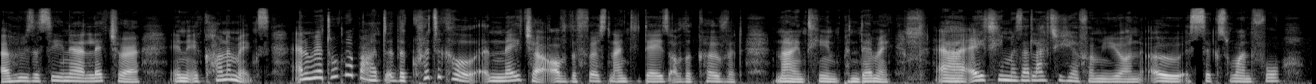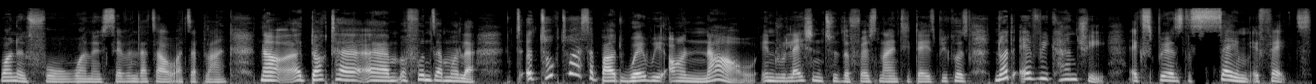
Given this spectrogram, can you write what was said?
Uh, who's a senior lecturer in economics. And we are talking about the critical nature of the first 90 days of the COVID 19 pandemic. Uh, A teamers, I'd like to hear from you on 0614 104 107. That's our WhatsApp line. Now, uh, Dr. Um, Funza Muller, t- uh, talk to us about where we are now in relation to the first 90 days because not every country experienced the same effects.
